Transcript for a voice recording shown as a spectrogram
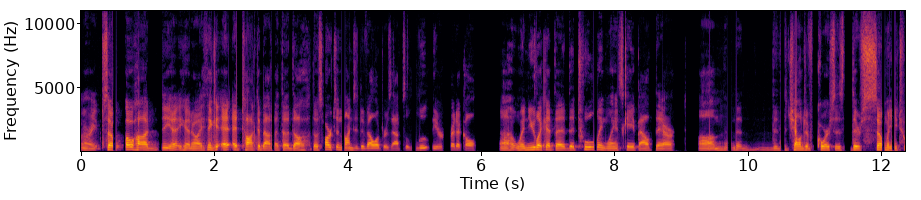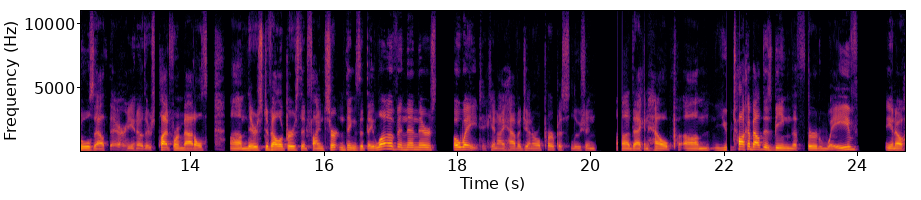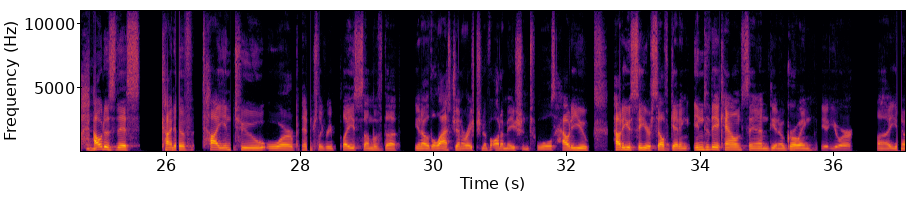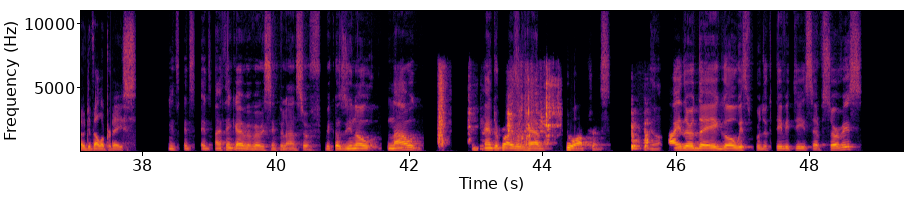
All right. So Ohad, you know, I think Ed, Ed talked about it. The, the, those hearts and minds of developers absolutely are critical. Uh, when you look at the the tooling landscape out there, um, the, the, challenge, of course, is there's so many tools out there. You know, there's platform battles. Um, there's developers that find certain things that they love, and then there's oh wait, can I have a general purpose solution uh, that can help? Um, you talk about this being the third wave. You know, mm -hmm. how does this kind of tie into or potentially replace some of the you know, the last generation of automation tools. How do you, how do you see yourself getting into the accounts and, you know, growing your, uh, you know, developer base? It's, it's, it's, I think I have a very simple answer because, you know, now enterprises have two options. You know, either they go with productivity, self-service,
